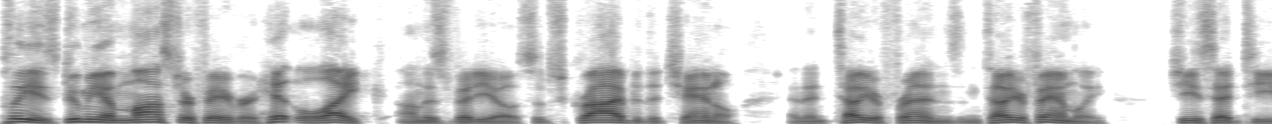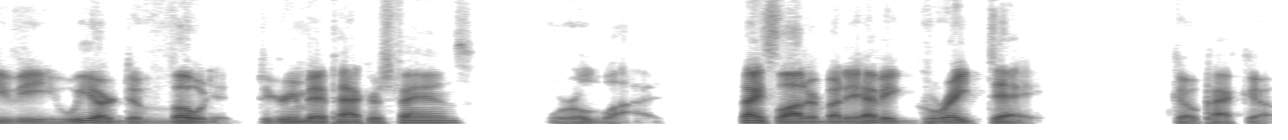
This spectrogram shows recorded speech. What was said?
please do me a monster favor. Hit like on this video, subscribe to the channel, and then tell your friends and tell your family. Cheesehead TV. We are devoted to Green Bay Packers fans worldwide. Thanks a lot, everybody. Have a great day. Go, Pack, go.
